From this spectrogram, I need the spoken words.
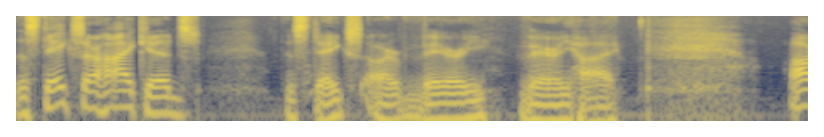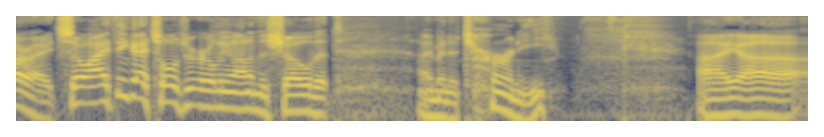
The stakes are high, kids. The stakes are very very high. All right. So I think I told you early on in the show that I'm an attorney. I uh,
